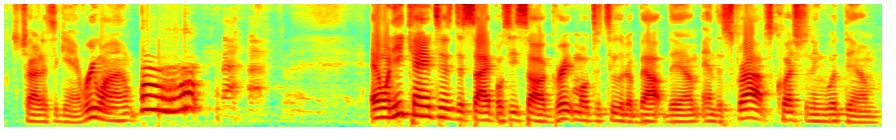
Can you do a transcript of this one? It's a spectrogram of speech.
Let's try this again. Rewind. And when he came to his disciples, he saw a great multitude about them, and the scribes questioning with them.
